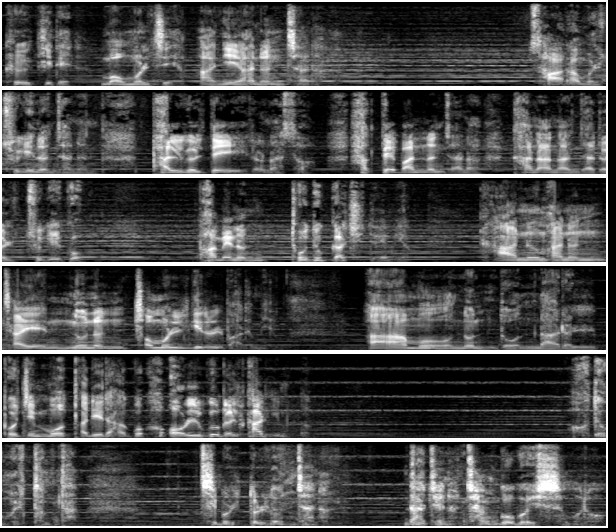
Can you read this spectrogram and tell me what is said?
그 길에 머물지 아니하는 자라. 사람을 죽이는 자는 밝을 때에 일어나서 학대받는 자나 가난한 자를 죽이고 밤에는 도둑같이 되며 간음하는 자의 눈은 저물기를 바르며 아무 눈도 나를 보지 못하리라 하고 얼굴을 가리며 집을 뚫는 자는 낮에는 잠그고 있으므로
